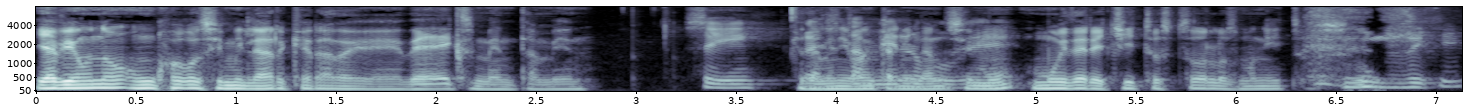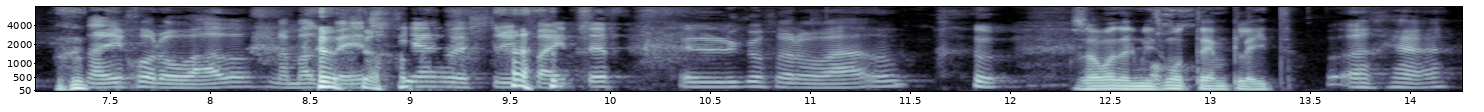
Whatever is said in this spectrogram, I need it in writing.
Y había uno, un juego similar que era de, de X-Men también. Sí. Que también iban caminando muy, derechitos todos los monitos. sí, nadie jorobado, nada más bestia de Street Fighter, el único jorobado. Usaban el mismo template. Ajá.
